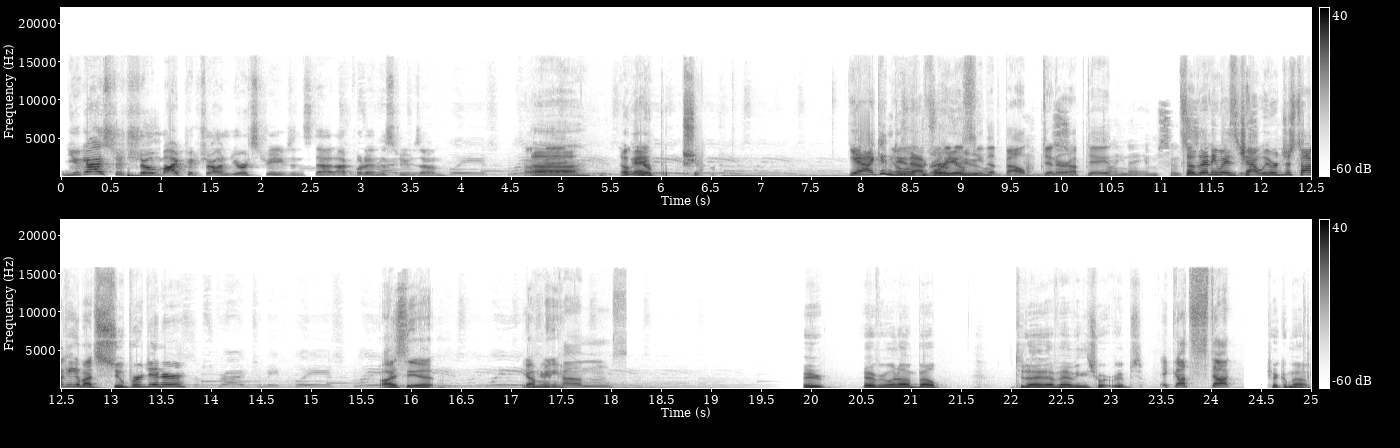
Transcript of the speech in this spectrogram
you guys should show my picture on your streams instead. I put it in the stream zone. Please. Okay. Uh, okay. Your- Yeah, I can do that for of you. you? See the Baaulp After dinner update. Diner, so So, anyways, of chat, we were just talking about Super Dinner. Subscribe to me, please. Oh, I see it. Yummy. Comes. Hey, hey everyone, I'm Belp. Tonight I'm having short ribs. It got stuck. Check them out.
